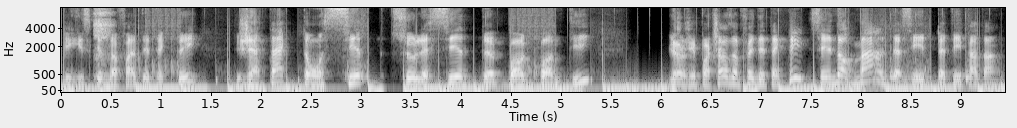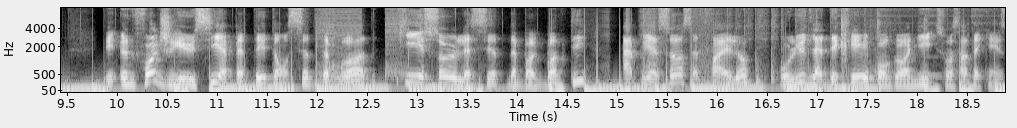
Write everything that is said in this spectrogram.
puis risquer de me faire détecter, j'attaque ton site sur le site de Bug Bounty. Là, j'ai pas de chance de me faire détecter. C'est normal d'essayer de péter patente. Et une fois que j'ai réussi à péter ton site de prod qui est sur le site de Bug Bounty, après ça, cette faille-là, au lieu de la décrire pour gagner 75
